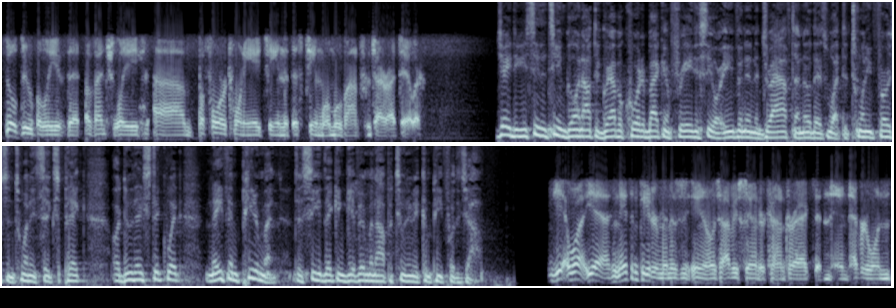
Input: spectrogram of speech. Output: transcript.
still do believe that eventually um, before 2018 that this team will move on from Tyrod Taylor. Jay, do you see the team going out to grab a quarterback in free agency or even in the draft? I know there's what, the 21st and 26th pick. Or do they stick with Nathan Peterman to see if they can give him an opportunity to compete for the job? Yeah, well, yeah. Nathan Peterman is, you know, is obviously under contract, and, and everyone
